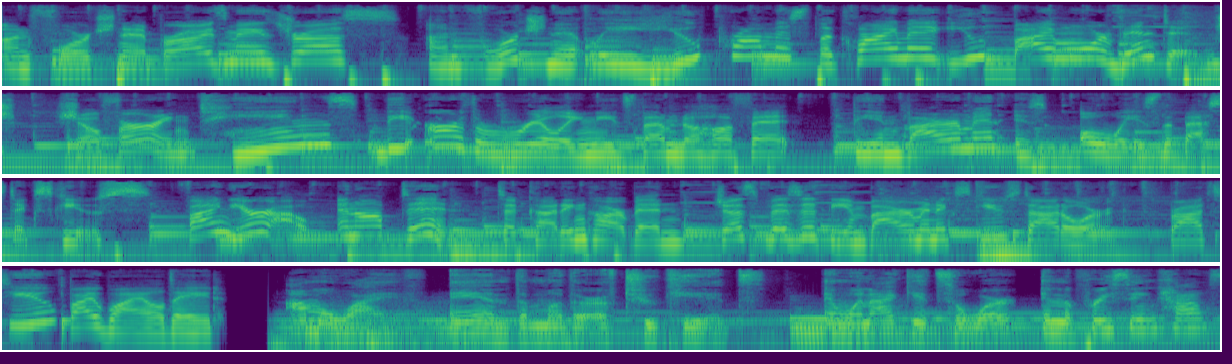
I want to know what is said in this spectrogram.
Unfortunate bridesmaid's dress? Unfortunately, you promised the climate you'd buy more vintage. Chauffeuring teens? The earth really needs them to hoof it. The environment is always the best excuse. Find your out and opt in to cutting carbon. Just visit theenvironmentexcuse.org. Brought to you by WildAid. I'm a wife and the mother of two kids. And when I get to work in the precinct house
